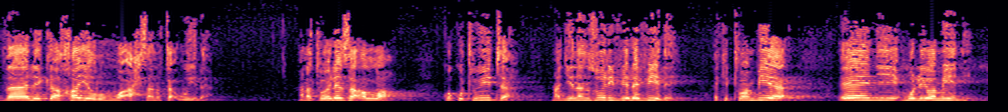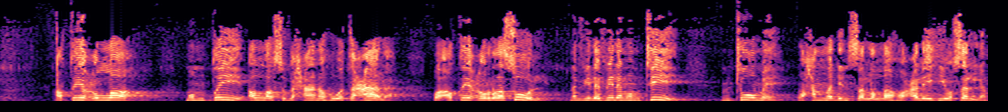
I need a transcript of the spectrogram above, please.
dhalika khayrun wa ahsanu ta'wila anatueleza Allah kwa kutuita na jina nzuri vile vile akituambia enyi mlioamini atii'u Allah mumtii Allah subhanahu wa ta'ala. Wa atii'u ar-rasul na vile vile mumtii mtume Muhammadin sallallahu alayhi wasallam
